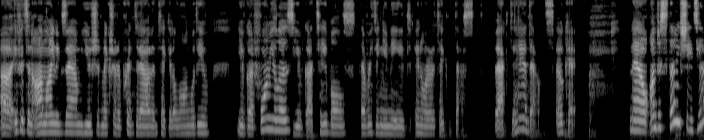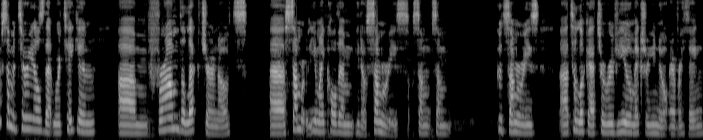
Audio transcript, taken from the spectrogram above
Uh, if it's an online exam, you should make sure to print it out and take it along with you. You've got formulas, you've got tables, everything you need in order to take the test. Back to handouts. Okay. Now, under study sheets, you have some materials that were taken um, from the lecture notes. Uh, some you might call them, you know, summaries. Some some good summaries uh, to look at to review, make sure you know everything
